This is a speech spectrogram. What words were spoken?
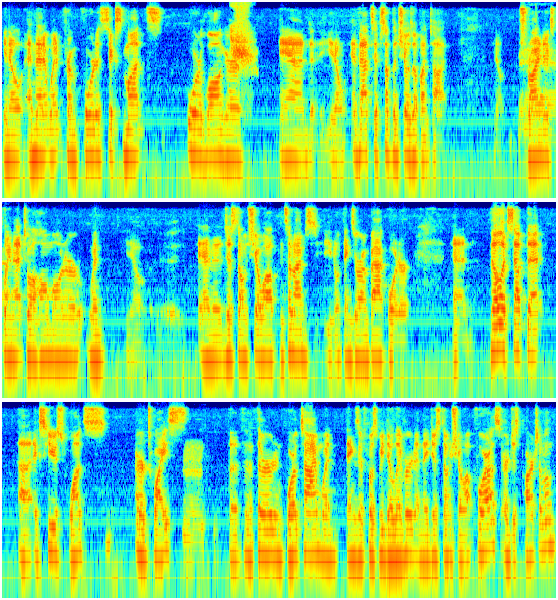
You know, and then it went from four to six months or longer. And, you know, and that's if something shows up on time You know, trying to explain that to a homeowner when you know and it just don't show up and sometimes you know things are on back order and they'll accept that uh, excuse once or twice mm. but the third and fourth time when things are supposed to be delivered and they just don't show up for us or just parts of them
